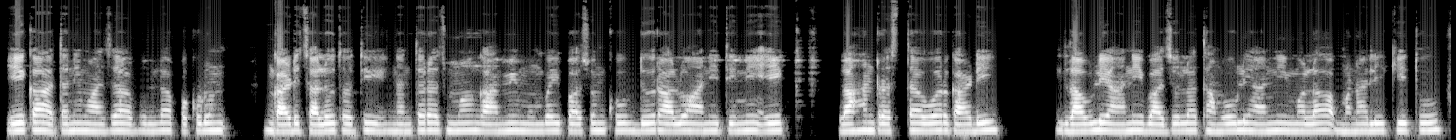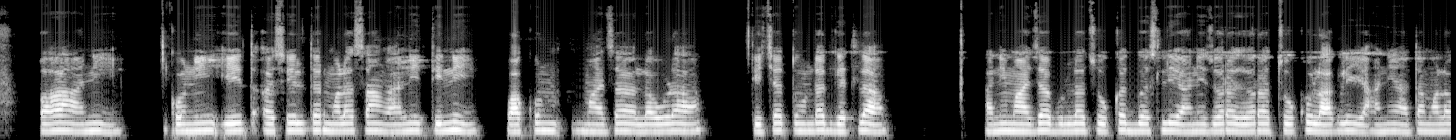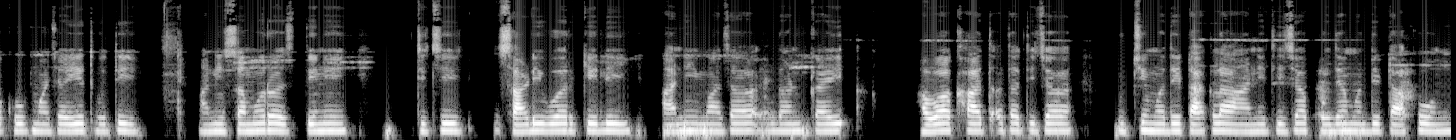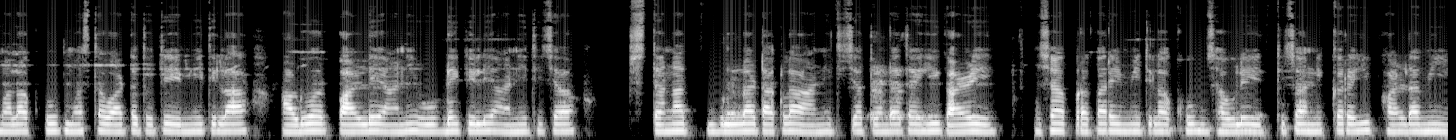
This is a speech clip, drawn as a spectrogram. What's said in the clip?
एका हाताने माझा बुल्ला पकडून गाडी चालवत होती. नंतरच मग आम्ही मुंबईपासून खूप दूर आलो आणि तिने एक लहान रस्त्यावर गाडी लावली आणि बाजूला थांबवली आणि मला म्हणाली की तू पहा आणि कोणी येत असेल तर मला सांग. आणि तिने वाकून माझा लवडा तिच्या तोंडात घेतला आणि माझा बुल्ला चोकत बसली आणि जोराजोरात चोखू लागली. आणि आता मला खूप मजा येत होती. आणि समोरच तिने तिची साडी वर केली आणि माझा दंडकाई हवा खात आता तिच्या उच्चीमध्ये टाकला आणि तिच्या फोद्यामध्ये टाकून मला खूप मस्त वाटत होते. मी तिला आडवर पाळले आणि उबडे केले आणि तिच्या स्तनात बुल्ला टाकला आणि तिच्या तोंडातही गाळले अशा प्रकारे मी तिला खूप झावले. तिचा निक्करही फाडला मी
